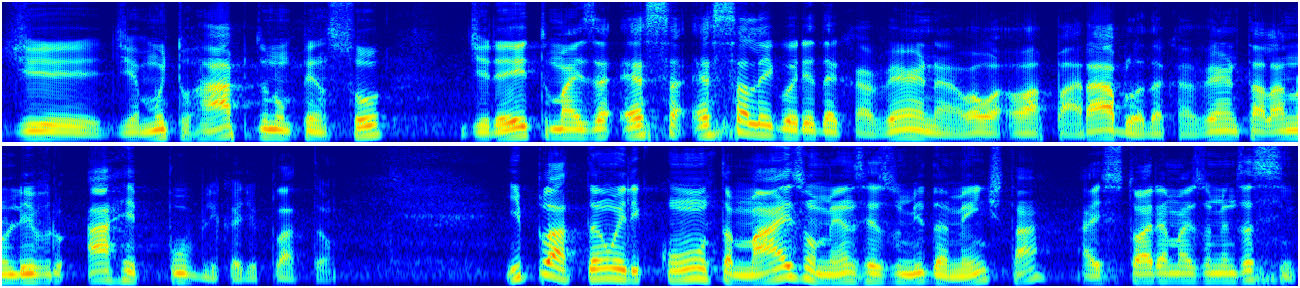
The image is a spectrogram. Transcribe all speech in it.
de, de muito rápido, não pensou, direito, mas essa, essa alegoria da caverna, ou a, ou a parábola da caverna, está lá no livro A República, de Platão. E Platão ele conta, mais ou menos, resumidamente, tá? a história é mais ou menos assim.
